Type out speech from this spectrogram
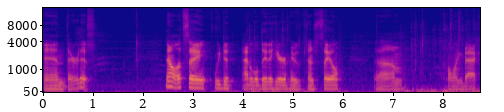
and there it is. Now let's say we did add a little data here, maybe the potential sale, um, calling back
